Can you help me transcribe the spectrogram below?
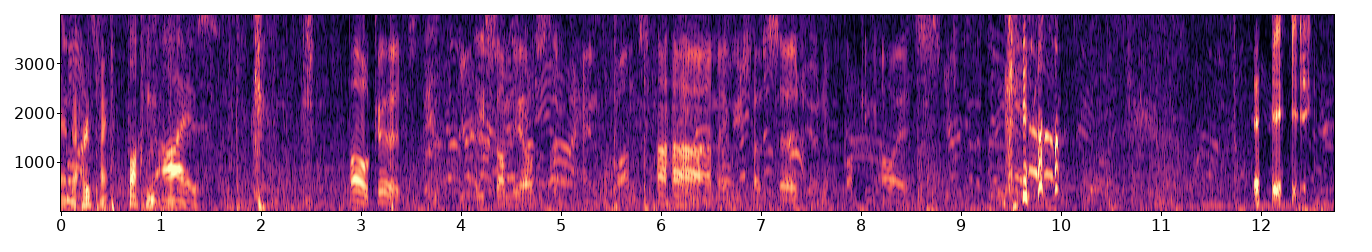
and it hurts my fucking eyes. Oh, good. At least somebody else is in pain for once. Haha, maybe you should have surgery on your fucking eyes.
